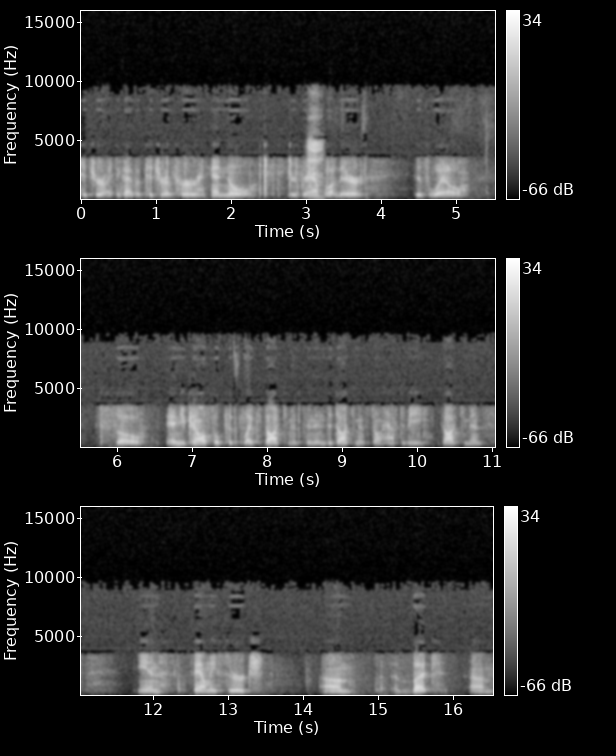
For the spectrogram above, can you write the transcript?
picture, I think I have a picture of her and Noel, your grandpa, there as well. So, and you can also put like documents in, and the documents don't have to be documents in Family Search, um, but um,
